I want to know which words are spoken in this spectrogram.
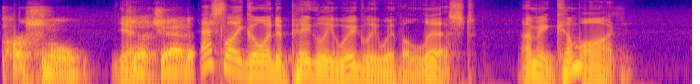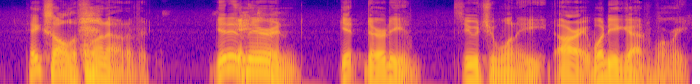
personal yeah. touch out of it. That's like going to Piggly Wiggly with a list. I mean, come on. Takes all the fun out of it. Get in there and get dirty and see what you want to eat. All right, what do you got for me?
